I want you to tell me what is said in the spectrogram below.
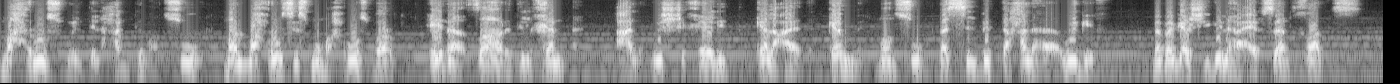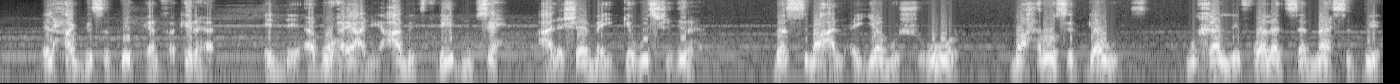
محروس ولد الحاج منصور. ما المحروس اسمه محروس برضه. هنا ظهرت الخنقة على وش خالد كالعادة. كمل منصور. بس البت حالها وقف. ما بقاش يجي لها عرسان خالص. الحاج صديق كان فاكرها إن أبوها يعني عامل لابنه سحر علشان ما يتجوزش غيرها. بس مع الأيام والشهور محروس اتجوز وخلف ولد سماه صديق.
